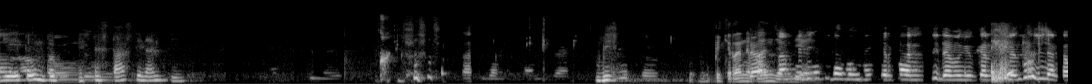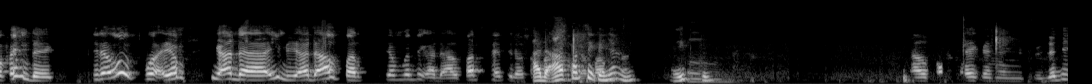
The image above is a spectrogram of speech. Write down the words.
dia itu untuk Oh. investasi nanti. Gitu. pikirannya Dan, panjang tapi dia dia tidak memikirkan tidak memikirkan investasi jangka pendek. Tidak oh, yang nggak ada ini, ada Alphard. Yang penting ada Alphard, saya tidak usah Ada apa sih kenyang? Itu. Hmm. Alphard saya kenyang itu. Jadi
